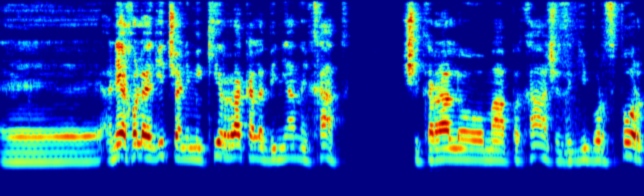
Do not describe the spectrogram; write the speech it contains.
אה, אני יכול להגיד שאני מכיר רק על הבניין אחד שקרה לו מהפכה שזה גיבור ספורט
